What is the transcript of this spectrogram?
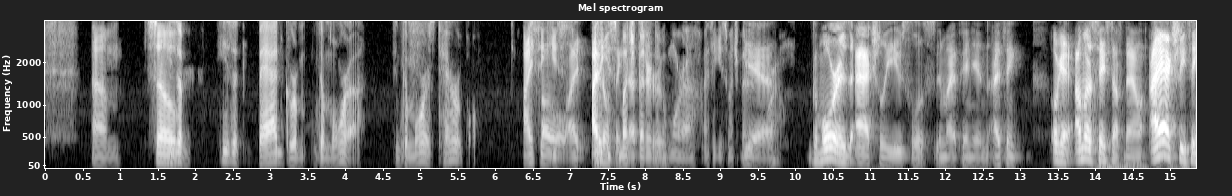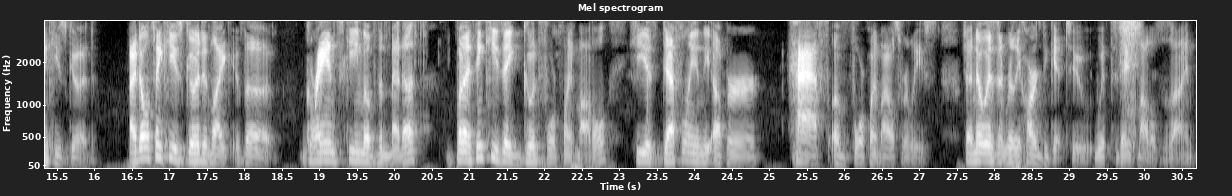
Um, so He's a he's a bad Gam- Gamora, and Gamora's terrible. I think Oh, he's. I- I, I think he's think much better true. than Gamora. I think he's much better Yeah. than Gamora. Gamora is actually useless in my opinion. I think. Okay, I'm gonna say stuff now. I actually think he's good. I don't think he's good in like the grand scheme of the meta, but I think he's a good four point model. He is definitely in the upper half of four point models released, which I know isn't really hard to get to with today's model design.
